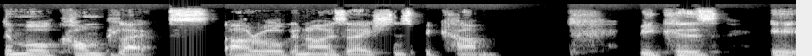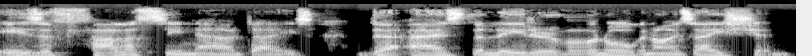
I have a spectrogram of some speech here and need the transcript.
the more complex our organizations become because it is a fallacy nowadays that as the leader of an organization,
